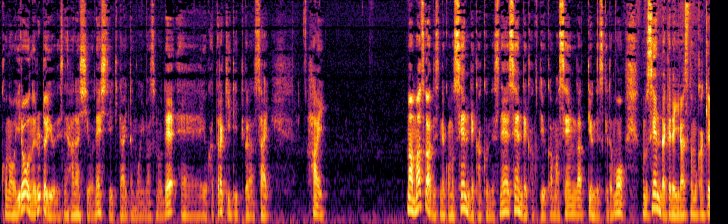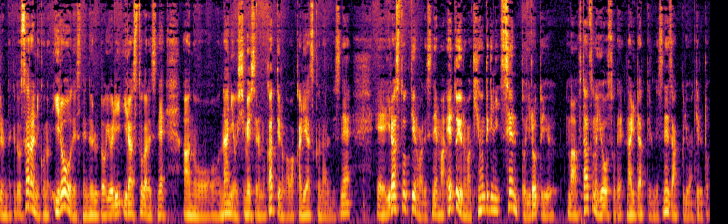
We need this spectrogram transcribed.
この色を塗るというですね、話をね、していきたいと思いますので、えーよかったら聞いていってください。はい。まあ、まずはですね、この線で描くんですね。線で描くというか、まあ、線画っていうんですけども、この線だけでイラストも描けるんだけど、さらにこの色をですね、塗ると、よりイラストがですね、あの、何を示してるのかっていうのが分かりやすくなるんですね。えーイラストっていうのはですね、まあ、絵というのは基本的に線と色という、まあ、二つの要素で成り立ってるんですね、ざっくり分けると。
